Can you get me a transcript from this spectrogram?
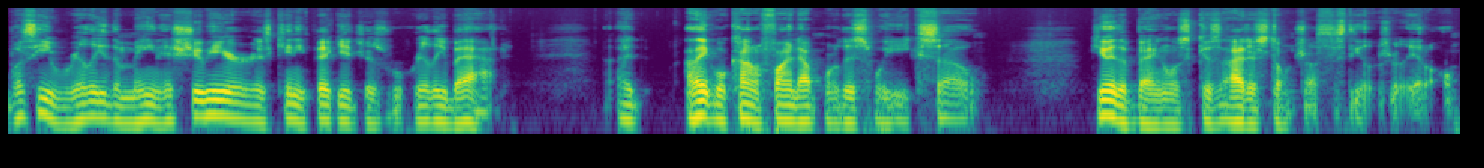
was he really the main issue here, or is Kenny Pickett just really bad? I I think we'll kind of find out more this week. So give me the Bengals because I just don't trust the Steelers really at all.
